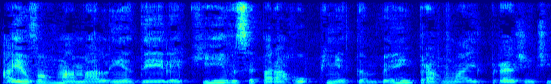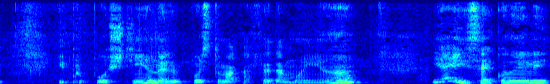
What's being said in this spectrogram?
Aí eu vou arrumar a malinha dele aqui, vou separar a roupinha também, pra arrumar ele pra gente ir pro postinho, né? Depois tomar café da manhã. E é isso, aí quando ele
